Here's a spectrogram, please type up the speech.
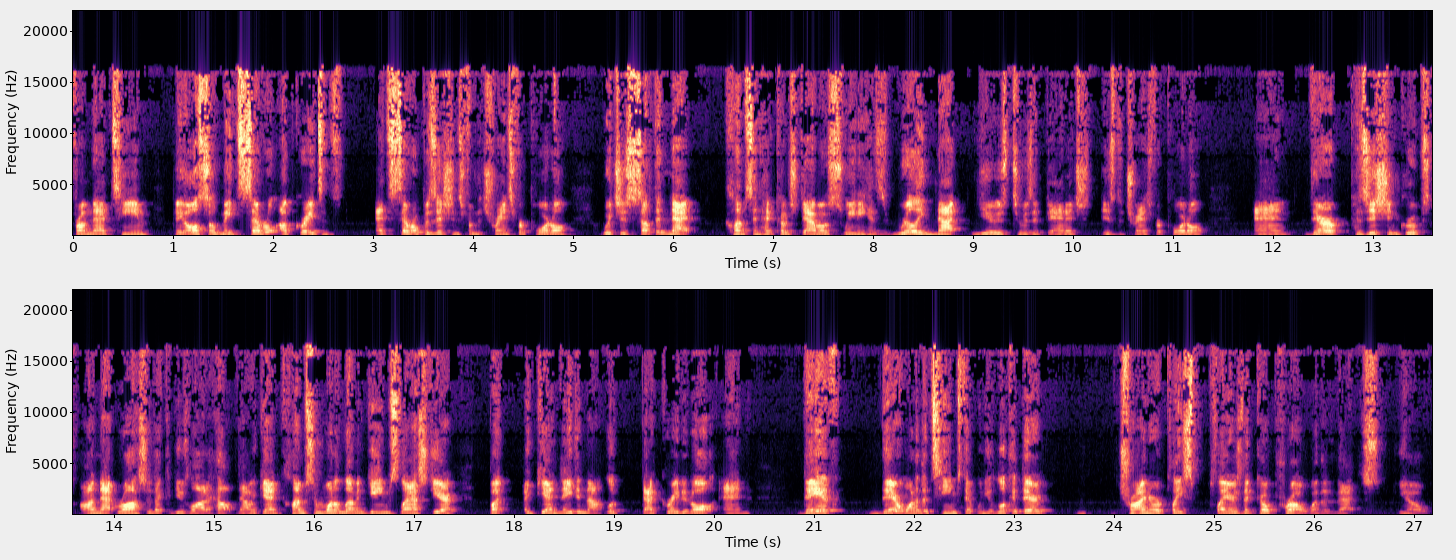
from that team. They also made several upgrades at several positions from the transfer portal, which is something that Clemson head coach Dabo Swinney has really not used to his advantage is the transfer portal. And there are position groups on that roster that could use a lot of help. Now, again, Clemson won 11 games last year, but again, they did not look that great at all. And they have they're one of the teams that when you look at their trying to replace players that go pro, whether that's you know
